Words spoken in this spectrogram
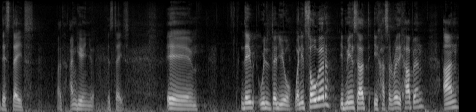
the states, but I'm giving you the states. Um, they will tell you when it's over, it means that it has already happened, and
